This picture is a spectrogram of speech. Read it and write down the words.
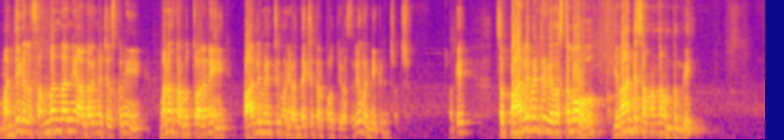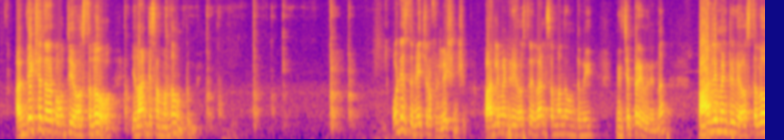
మధ్య గల సంబంధాన్ని ఆధారంగా చేసుకుని మనం ప్రభుత్వాలని పార్లమెంటరీ మరియు అధ్యక్ష ప్రభుత్వ వ్యవస్థలుగా వర్గీకరించవచ్చు. ఓకే? సో పార్లమెంటరీ వ్యవస్థలో ఎలాంటి సంబంధం ఉంటుంది. అధ్యక్షతర ప్రభుత్వ వ్యవస్థలో ఇలాంటి సంబంధం ఉంటుంది. What is the nature of relationship parliamentary వ్యవస్థలో ఎలాంటి సంబంధం ఉంటుంది? మీరు చెప్పారు కదా నిన్న. పార్లమెంటరీ వ్యవస్థలో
